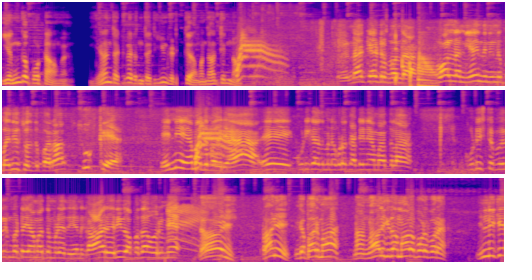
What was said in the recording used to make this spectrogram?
எங்க போட்டான் அவன்? என் தட்டுல இருந்ததையும் எடுத்து அவன் தான் தின்னான். என்ன கேட்டிருப்பான்டா. போன்ல நீ எழுந்து நின்னு பதில் சொல்லிட்டு பாரா சுக்கு. என்ன ஏமாத்த பாக்குறியா ஏய் குடிக்காத முன்ன கூட கட்டின ஏமாத்தலாம். குடிச்சிட்ட பிறகு மட்டும் ஏமாத்த முடியாது. எனக்கு ஆறு அறிவு அப்பதான் வருமே. டேய் ராணி இங்க பாருமா நான் நாளைக்கு தான் மாலை போட போறேன். இன்னைக்கு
